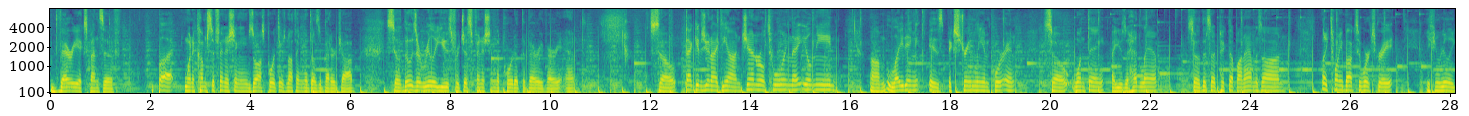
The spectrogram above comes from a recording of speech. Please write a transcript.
very expensive but when it comes to finishing exhaust port there's nothing that does a better job. So those are really used for just finishing the port at the very very end. So that gives you an idea on general tooling that you'll need. Um, lighting is extremely important. So one thing I use a headlamp. So this I picked up on Amazon. Like 20 bucks it works great. You can really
